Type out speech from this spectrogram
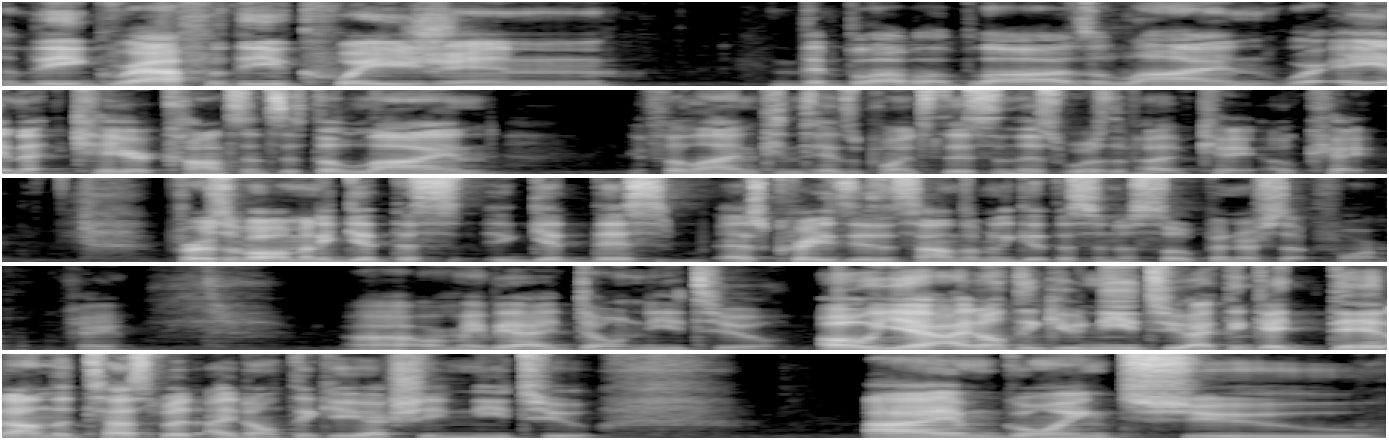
The graph of the equation, the blah, blah, blah, is a line where A and K are constants. If the line, if the line contains the points this and this, where's the value of K? Okay. First of all, I'm going to get this, get this, as crazy as it sounds, I'm going to get this in a slope-intercept form, okay? Uh, or maybe I don't need to. Oh, yeah, I don't think you need to. I think I did on the test, but I don't think you actually need to. I'm going to...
